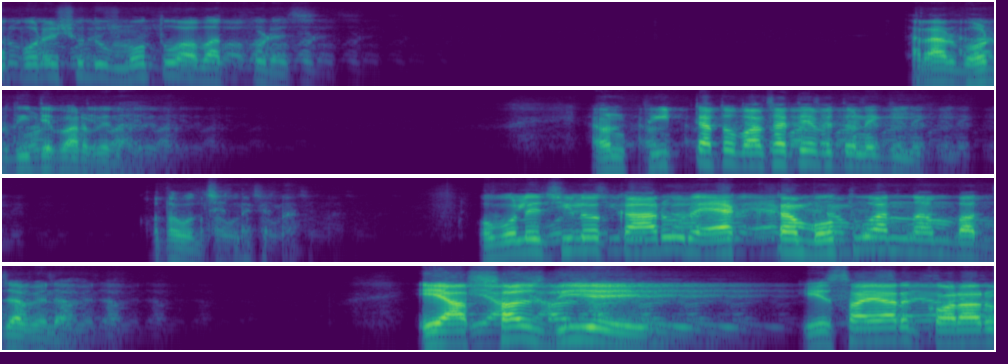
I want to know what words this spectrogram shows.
উপরে শুধু মতুয়া বাদ পড়েছে। তারা আর ভোট দিতে পারবে না। এখন পিঠটা তো বাঁচাতে হবে তো নাকি? কথা বলছেন না কেন? ও বলেছিল, কারুর একটা মতুয়ার নাম বাদ যাবে না। এই আশ্বাস দিয়ে এসআইআর করার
